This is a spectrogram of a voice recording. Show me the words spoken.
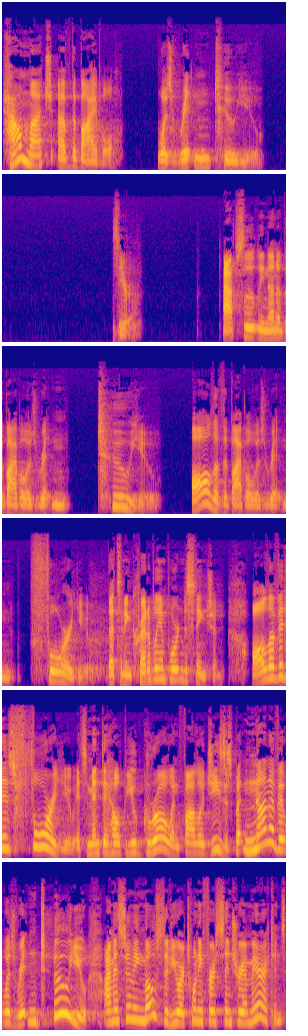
How much of the Bible was written to you? Zero. Absolutely none of the Bible was written to you. All of the Bible was written for you. That's an incredibly important distinction. All of it is for you. It's meant to help you grow and follow Jesus, but none of it was written to you. I'm assuming most of you are 21st century Americans.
